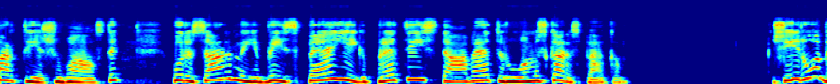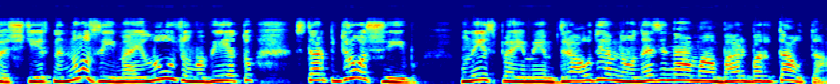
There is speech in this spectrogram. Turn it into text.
partiešu valsti, kuras armija bija spējīga pretī stāvēt Romas karaspēkam. Šī robežšķirtne nozīmēja lūzuma vietu starp drošību un iespējamiem draudiem no nezināmām barbaru tautām.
